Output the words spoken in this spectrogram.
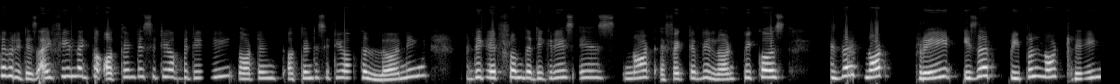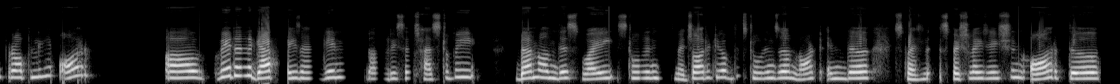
whatever it is. I feel like the authenticity of the degree, the authenticity of the learning that they get from the degrees is not effectively learned because is that not trained? Is that people not trained properly or uh, where does the gap is Again, the research has to be done on this why students majority of the students are not in the spe- specialization or the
